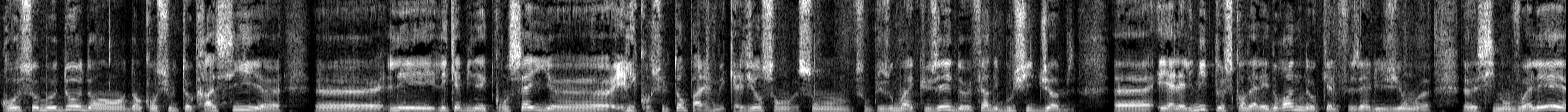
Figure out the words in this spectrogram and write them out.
grosso modo, dans, Consultocratie, les, cabinets de conseil et les consultants, par la même occasion, sont, sont, plus ou moins accusés de faire des bullshit jobs. Euh, et à la limite, le scandale Edron, auquel faisait allusion euh, euh, Simon Voilet,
